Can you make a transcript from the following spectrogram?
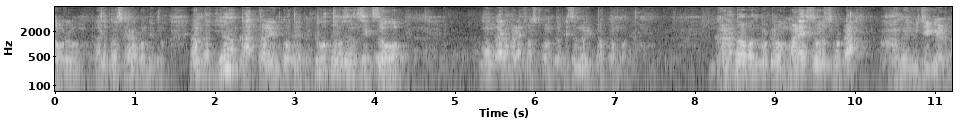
ಅವರು ಅದಕ್ಕೋಸ್ಕರ ಬಂದಿತ್ತು ನಮ್ದು ಅದೇನೋ ಆಗ್ತಾಳೆ ಎನ್ಕೋತಾ ಇದ್ದೆ ಟೂ ತೌಸಂಡ್ ಸಿಕ್ಸು ಮುಂಗಾರು ಮಳೆ ಫಸ್ಟ್ ಬಂತು ಡಿಸೆಂಬರ್ ಇಪ್ಪತ್ತೊಂಬತ್ತು. ಗಣಪ ಬಂದ್ಬಿಟ್ಟು ಮಳೆ ಸುರಿಸ್ಬಿಟ್ಟ. ಆಮೇಲೆ ವಿಜಯ್ ಹೇಳ್ದ,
